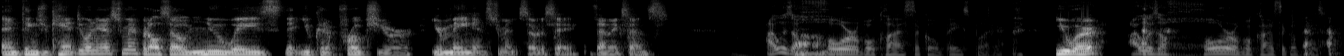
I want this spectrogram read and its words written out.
and things you can't do on your instrument, but also new ways that you could approach your your main instrument, so to say, if that makes sense. I was a Um, horrible classical bass player. You were? I was a horrible classical bass player.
